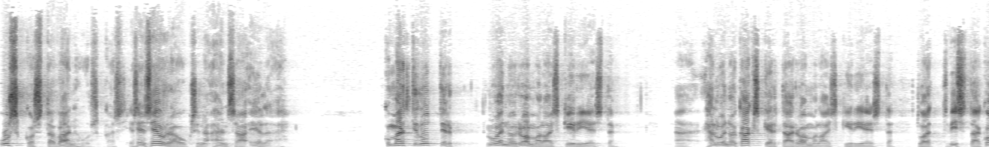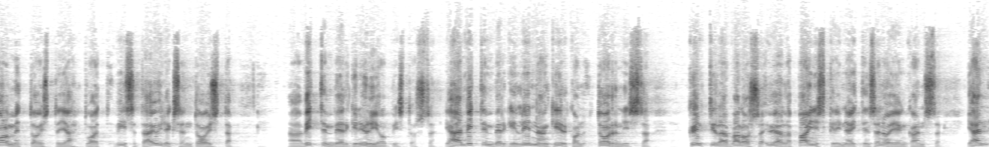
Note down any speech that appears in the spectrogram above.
uskosta vanhurskas ja sen seurauksena hän saa elää. Kun Martti Luther luennoi roomalaiskirjeestä, äh, hän luennoi kaksi kertaa roomalaiskirjeestä, 1513 ja 1519 äh, Wittenbergin yliopistossa. Ja hän Wittenbergin linnan kirkon tornissa kynttilän valossa yöllä painiskeli näiden sanojen kanssa ja hän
